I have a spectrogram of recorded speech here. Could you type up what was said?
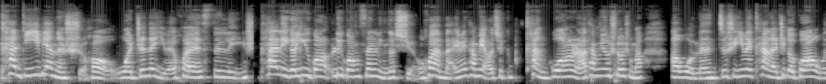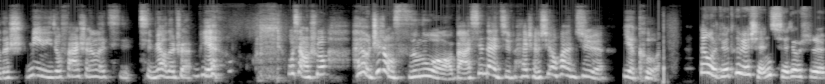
看第一遍的时候，我真的以为《幻月森林》是开了一个绿光绿光森林的玄幻版，因为他们也要去看光，然后他们又说什么啊，我们就是因为看了这个光，我们的命运就发生了奇奇妙的转变。我想说，还有这种思路，把现代剧拍成玄幻剧也可。但我觉得特别神奇的就是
